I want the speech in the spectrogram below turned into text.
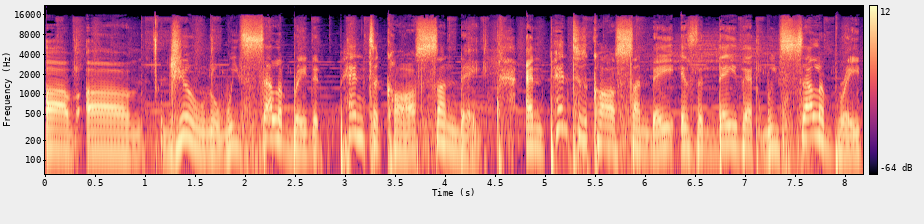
of um, June, we celebrated Pentecost Sunday. And Pentecost Sunday is the day that we celebrate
